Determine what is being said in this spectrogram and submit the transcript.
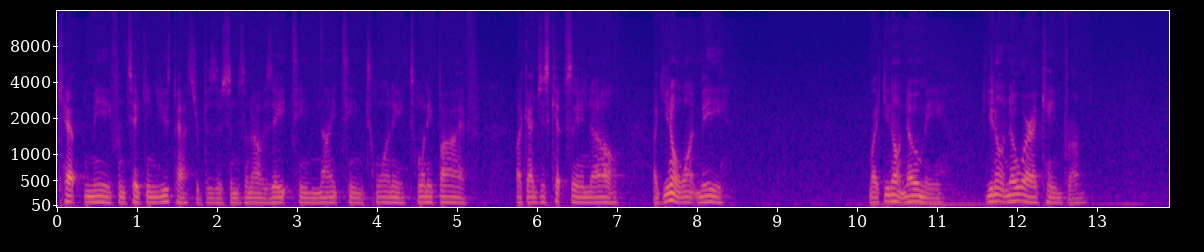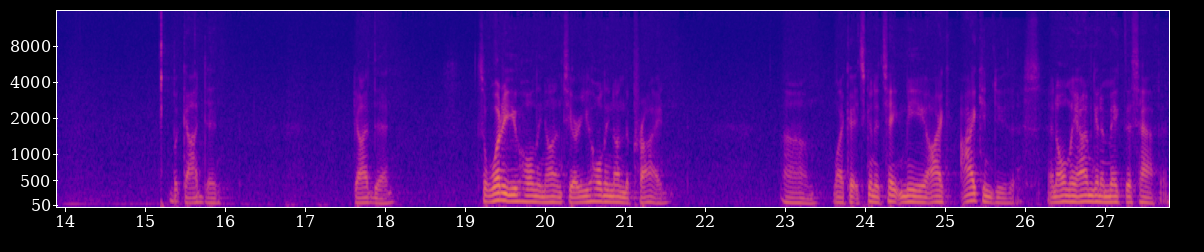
kept me from taking youth pastor positions when I was 18, 19, 20, 25. Like, I just kept saying no. Like, you don't want me. Like, you don't know me. You don't know where I came from. But God did. God did. So, what are you holding on to? Are you holding on to pride? Um, like it's going to take me, I, I can do this, and only I'm going to make this happen.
